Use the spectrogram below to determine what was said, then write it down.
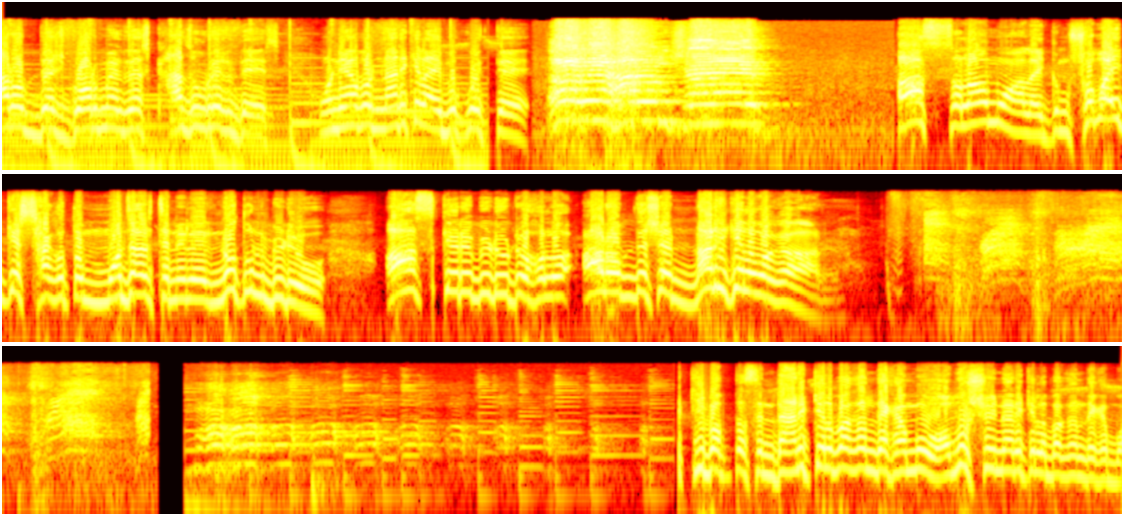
আরব দেশ গরমের দেশ খাজুরের দেশ। উনি আবার নারকেল আইব করতে আরে হারুন সাহেব! আসসালামু আলাইকুম। সবাইকে স্বাগত মজার চ্যানেলের নতুন ভিডিও। আজকের ভিডিওটা হলো আরব দেশের নারিকেল বাগান কি ভাবতেছেন? নারিকেল বাগান দেখাবো অবশ্যই নারিকেল বাগান দেখাবো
